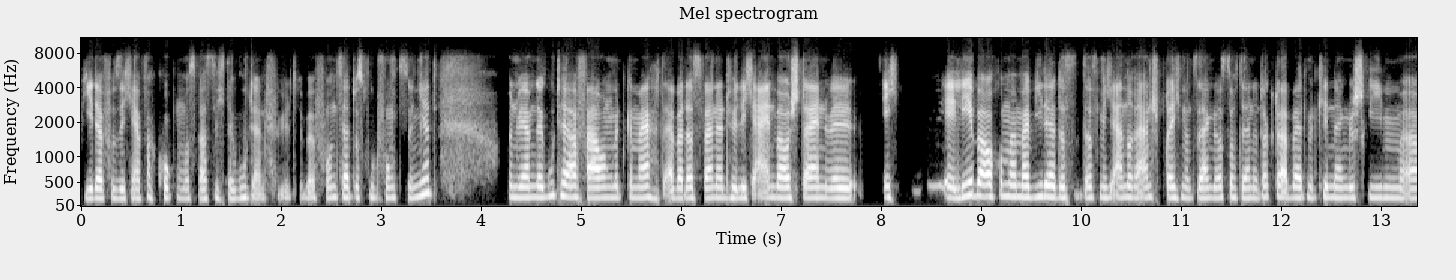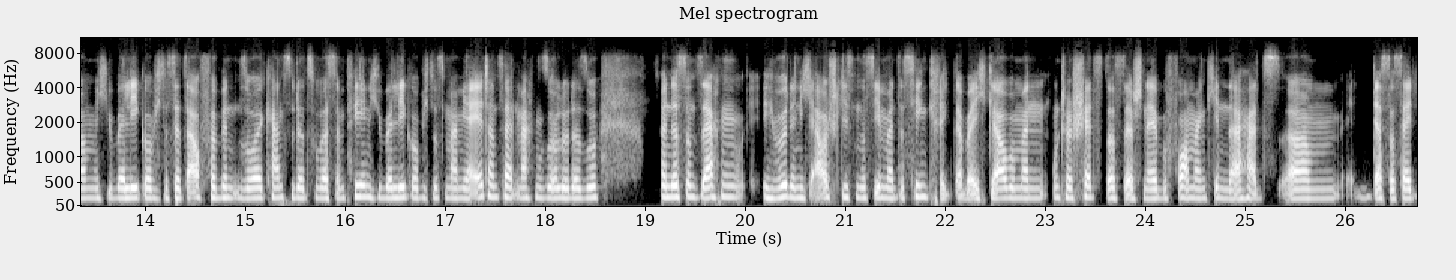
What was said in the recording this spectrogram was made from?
jeder für sich einfach gucken muss, was sich da gut anfühlt. Aber für uns hat das gut funktioniert. Und wir haben da gute Erfahrungen mitgemacht, aber das war natürlich ein Baustein, weil ich erlebe auch immer mal wieder, dass, dass mich andere ansprechen und sagen, du hast doch deine Doktorarbeit mit Kindern geschrieben. Ähm, ich überlege, ob ich das jetzt auch verbinden soll. Kannst du dazu was empfehlen? Ich überlege, ob ich das mal im Jahr Elternzeit machen soll oder so. Und das sind Sachen, ich würde nicht ausschließen, dass jemand das hinkriegt, aber ich glaube, man unterschätzt das sehr schnell, bevor man Kinder hat, ähm, dass das halt,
